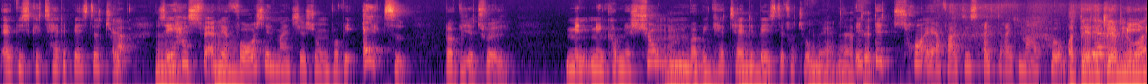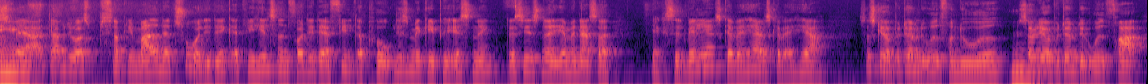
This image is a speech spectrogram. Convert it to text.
at vi skal tage det bedste af to. Ja. Mm. Så jeg har svært ved at mm. forestille mig en situation, hvor vi altid var virtuelle. Men, men kombinationen, mm. hvor vi kan tage mm. det bedste fra to mm. verdener, ja, det, det, det tror jeg faktisk rigtig, rigtig meget på. Og det, det giver mening. Også være, der vil det også så blive meget naturligt, ikke? at vi hele tiden får det der filter på, ligesom med GPS'en. Ikke? Der siger sådan, at jamen, altså, jeg kan selv vælge, skal jeg være her eller skal jeg være her. Så skal jeg jo bedømme det ud fra noget. Mm. Så vil jeg jo bedømme det ud fra,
